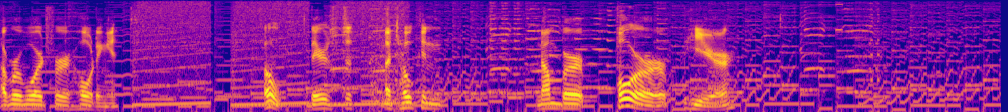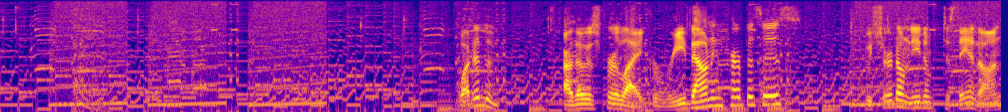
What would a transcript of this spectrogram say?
A reward for holding it. Oh, there's just a token number four here. What are the... Are those for, like, rebounding purposes? We sure don't need them to stand on.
